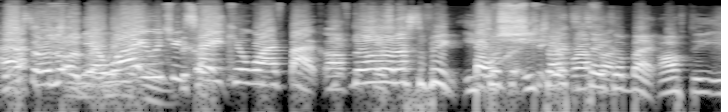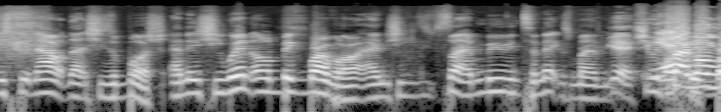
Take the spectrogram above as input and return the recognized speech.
Yes, there a lot of Yeah, why would you Because- take your wife back after? No, no, that's the thing. He, took, shit, he tried to take her back after he spit out that she's a bush, and then she went on Big Brother and she started moving to next man. Yeah, she was Yeah. bang on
